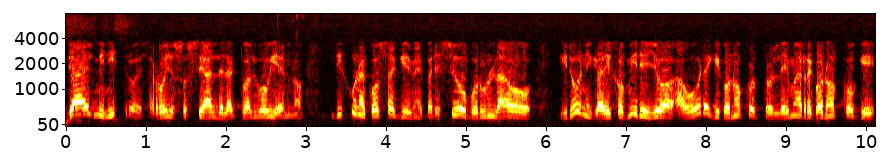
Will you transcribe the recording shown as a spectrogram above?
ya el ministro de Desarrollo Social del actual gobierno dijo una cosa que me pareció, por un lado, irónica. Dijo, mire, yo ahora que conozco el problema, reconozco que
